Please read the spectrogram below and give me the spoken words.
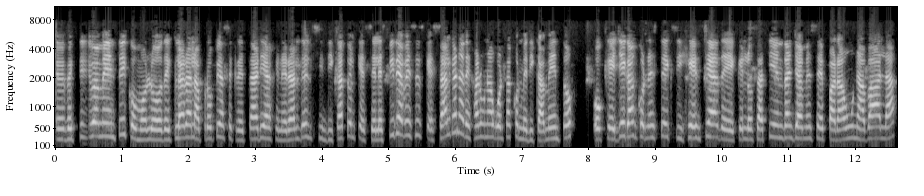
Efectivamente, y como lo declara la propia secretaria general del sindicato, el que se les pide a veces que salgan a dejar una bolsa con medicamento o que llegan con esta exigencia de que los atiendan, llámese para una bala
